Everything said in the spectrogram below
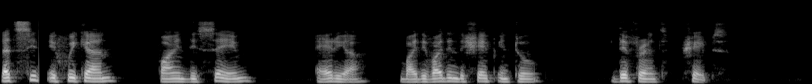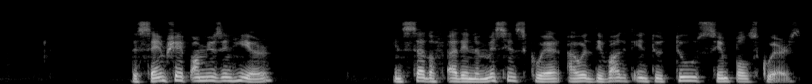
Let's see if we can find the same area by dividing the shape into different shapes. The same shape I'm using here, instead of adding a missing square, I will divide it into two simple squares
